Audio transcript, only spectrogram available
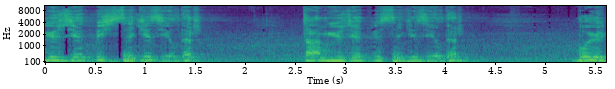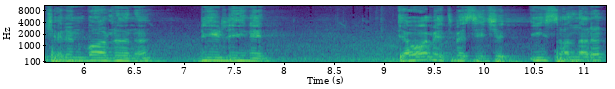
178 yıldır tam 178 yıldır bu ülkenin varlığını, birliğinin devam etmesi için insanların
